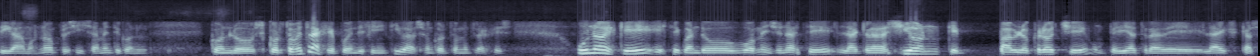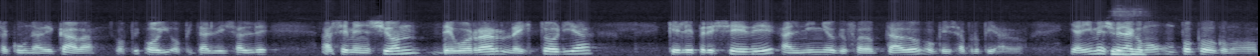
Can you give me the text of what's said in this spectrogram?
digamos, no, precisamente con con los cortometrajes, pues en definitiva son cortometrajes. Uno es que este, cuando vos mencionaste la aclaración que Pablo Croce, un pediatra de la ex Casa Cuna de Cava, hoy Hospital de Izalde, hace mención de borrar la historia que le precede al niño que fue adoptado o que es apropiado. Y a mí me suena como un poco como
